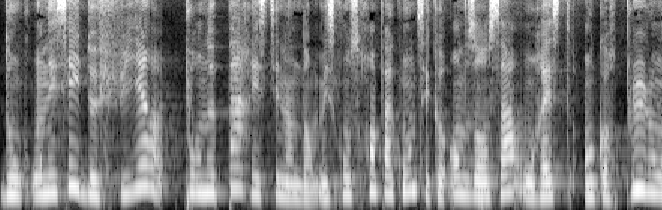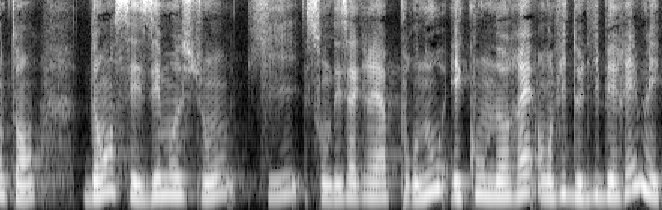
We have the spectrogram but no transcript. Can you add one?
Donc on essaye de fuir pour ne pas rester là-dedans. Mais ce qu'on se rend pas compte, c'est qu'en faisant ça, on reste encore plus longtemps dans ces émotions qui sont désagréables pour nous et qu'on aurait envie de libérer, mais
